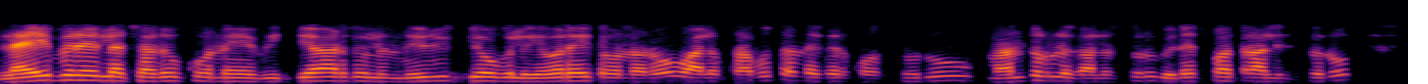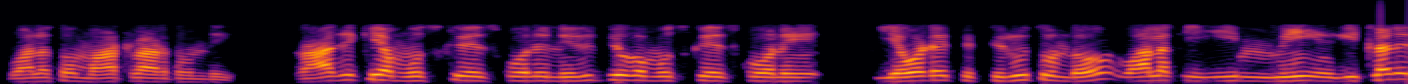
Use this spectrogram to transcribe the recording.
లైబ్రరీలో చదువుకునే విద్యార్థులు నిరుద్యోగులు ఎవరైతే ఉన్నారో వాళ్ళు ప్రభుత్వం దగ్గరకు వస్తున్నారు మంత్రులు కలుస్తున్నారు వినతిపత్రాలు పత్రాలు ఇస్తారు వాళ్ళతో మాట్లాడుతుంది. రాజకీయ ముసుగు వేసుకొని నిరుద్యోగ ముసుగు వేసుకొని ఎవడైతే తిరుగుతుండో వాళ్ళకి ఈ మీ ఇట్లనే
